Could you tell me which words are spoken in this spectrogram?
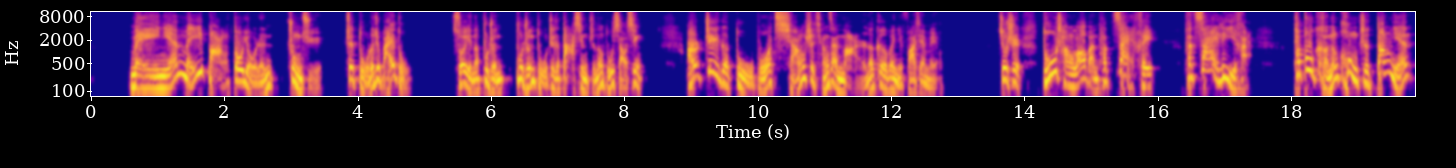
每年每榜都有人中举，这赌了就白赌。所以呢，不准不准赌这个大姓，只能赌小姓。而这个赌博强是强在哪儿呢？各位，你发现没有？就是赌场老板他再黑，他再厉害，他不可能控制当年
